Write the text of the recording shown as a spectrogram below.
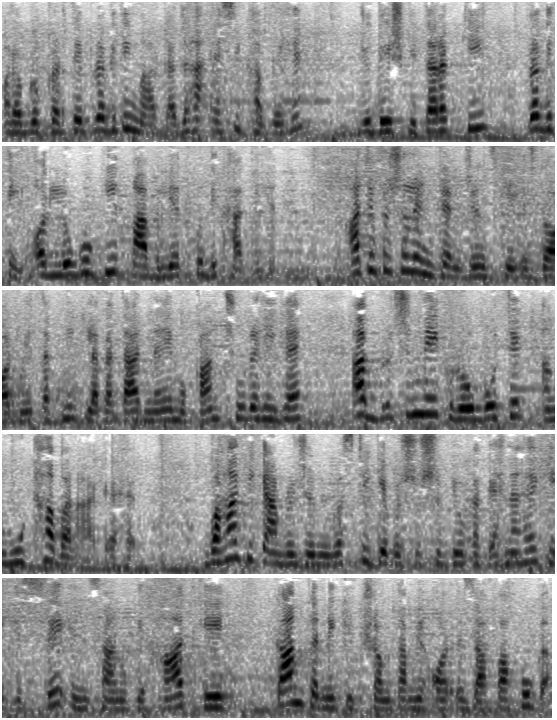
और अब रुक करते प्रगति मार्ग का, जहाँ ऐसी खबरें हैं जो देश की तरक्की, प्रगति और लोगों की काबिलियत को दिखाती हैं। आर्टिफिशियल इंटेलिजेंस के इस दौर में तकनीक लगातार नए मुकाम छू रही है। अब ब्रिटेन में एक रोबोटिक अंगूठा बनाया गया है। वहाँ की कैम्ब्रिज यूनिवर्सिटी के विशेषज्ञों का कहना है कि इससे इंसानों के हाथ के काम करने की क्षमता में और इजाफा होगा।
